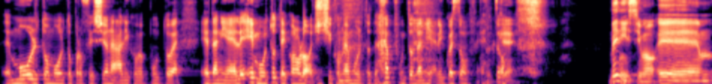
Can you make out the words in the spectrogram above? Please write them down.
eh, molto molto professionali come appunto è, è, Daniele e molto tecnologici come è molto appunto Daniele in questo momento. Okay. Benissimo, eh,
